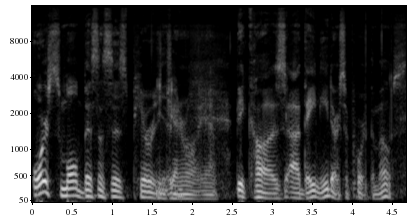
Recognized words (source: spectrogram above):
or small businesses, period. In general, yeah. Because uh, they need our support the most.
